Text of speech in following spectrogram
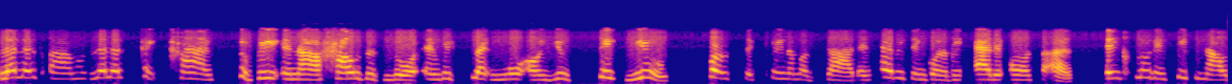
Let us um, let us take time to be in our houses, Lord, and reflect more on you. Seek you first, the kingdom of God, and everything going to be added on to us, including teaching our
